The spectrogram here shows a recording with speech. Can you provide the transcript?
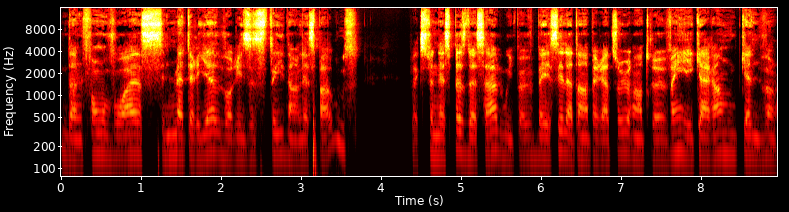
dans le fond, voir si le matériel va résister dans l'espace. C'est une espèce de salle où ils peuvent baisser la température entre 20 et 40 Kelvin.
